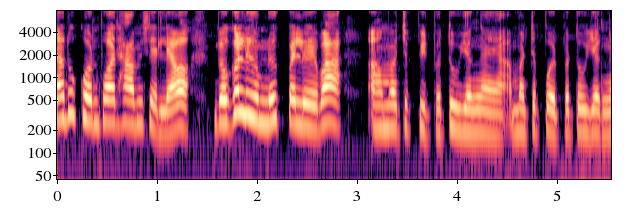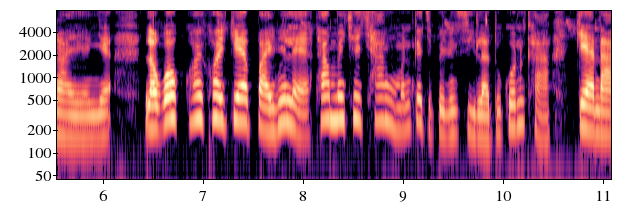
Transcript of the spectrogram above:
นะทุกคนพอทำเสร็จแล้วเบลก็ลืมนึกไปเลยว่า เอามันจะปิดประตูยังไงอะมันจะเปิดประตูยังไงอย่างเงี้ยเราก็ค่อยๆ แก้ไปนี่แหละ ถ้าไม่ใช่ช่างมันก็จะเป็นอย่างสี่แหละทุกคนค่ะ แกนา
